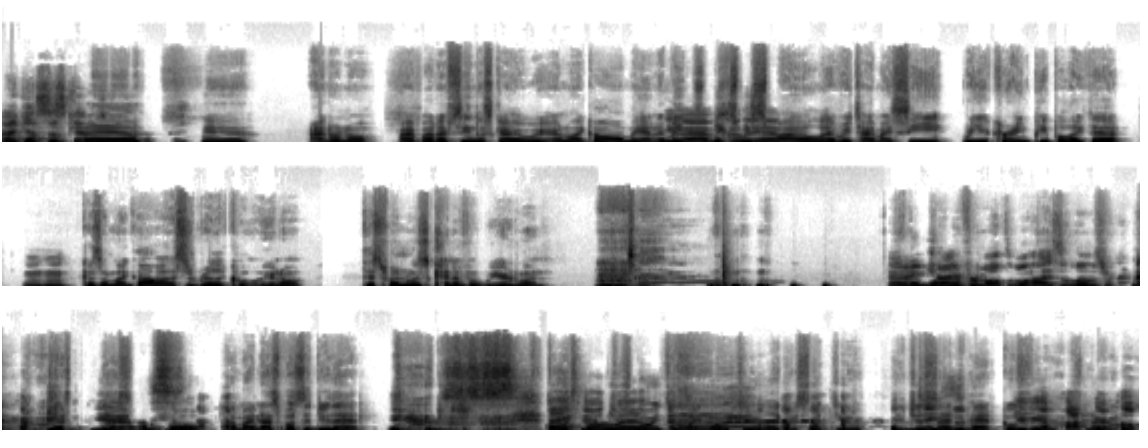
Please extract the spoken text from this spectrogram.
I guess this guy was Yeah. kind of Yeah, I don't know, I, but I've seen this guy. away. I'm like, oh man, it You makes, makes me have. smile every time I see reoccurring people like that because I'm like, oh, this is really cool. You know, this one was kind of a weird one. Pat, are you what- trying for multiple highs and lows right now? Yes, Yeah. Um, oh, am I not supposed to do that? That's I'm just going through my notes here, like you said to. You just Jason, said, Pat, go Give through me a his notes.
